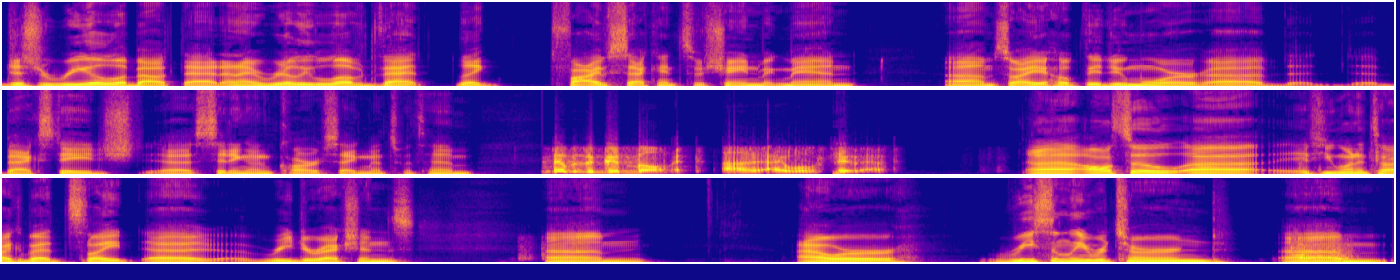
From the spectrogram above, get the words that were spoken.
just real about that, and I really loved that like five seconds of Shane McMahon. Um, so I hope they do more uh, backstage uh, sitting on car segments with him. That was a good moment. I, I will say that. Uh, also, uh, if you want to talk about slight uh, redirections, um, our recently returned, um,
